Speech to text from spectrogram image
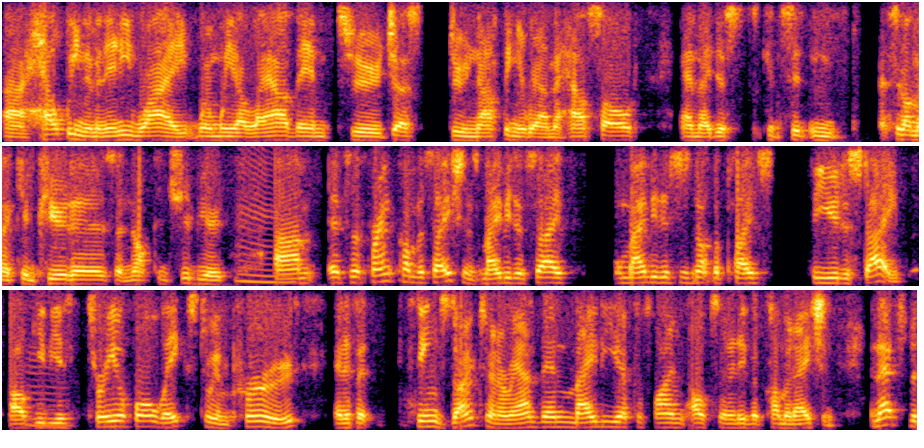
uh, helping them in any way when we allow them to just do nothing around the household and they just can sit and sit on their computers and not contribute. Um, it's a frank conversations, maybe to say, well, maybe this is not the place for you to stay. I'll give you three or four weeks to improve, and if it, things don't turn around, then maybe you have to find alternative accommodation. And that's the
